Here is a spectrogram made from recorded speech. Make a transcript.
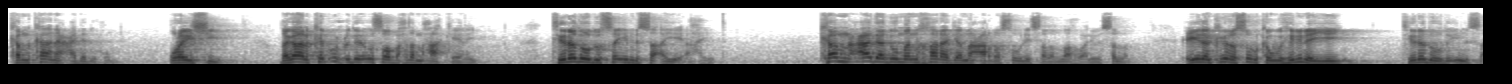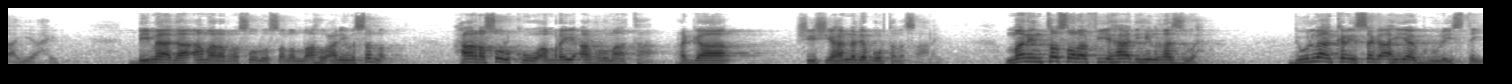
kam kaana cadaduhum qurayshii dagaalkan uxud inay u soo baxda maxaa keenay tiradoodu se imise ayay ahayd kam cadadu man kharaja maca rasuuli sala allahu aleyh wasalam ciidankii rasuulka wehelinayey tiradoodu imise ayay ahayd. Bimaada amara rasuulu sala allahu alayhi wasalam maxaa rasuulku uu amray arrumaata raggaa shiishyahanadee buurta la saaray. Man intasara fii hadihi alghaswa duulaankan isaga ah yaa guulaystay.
